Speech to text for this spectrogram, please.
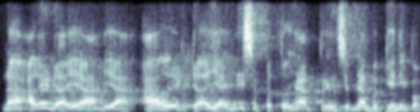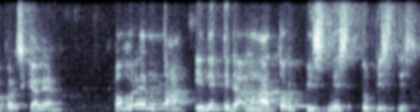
Nah, alih daya ya, alih daya ini sebetulnya prinsipnya begini Bapak Ibu sekalian. Pemerintah ini tidak mengatur bisnis to bisnis.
